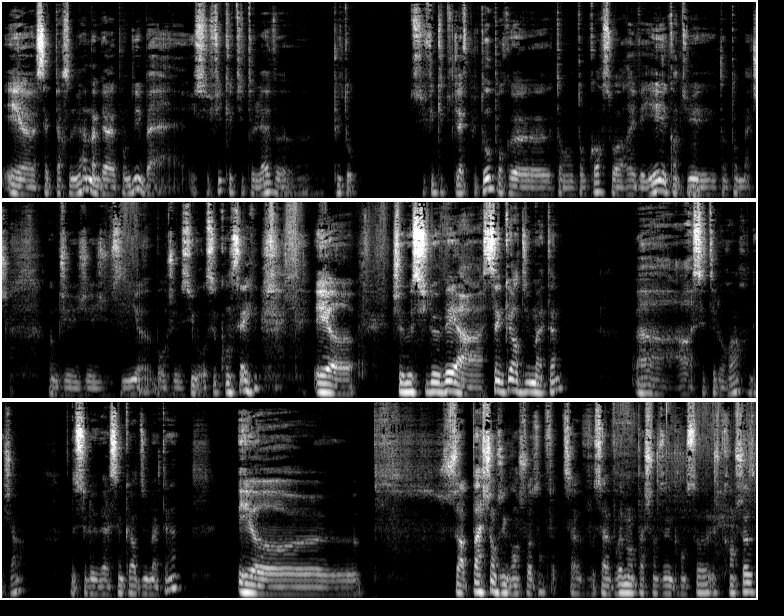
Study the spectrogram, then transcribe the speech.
Et euh, cette personne-là m'avait répondu, ben il suffit que tu te lèves euh, plus tôt. Il suffit que tu te lèves plus tôt pour que ton, ton corps soit réveillé quand tu es dans ton match. Donc j'ai j'ai dit euh, bon, je vais suivre ce conseil. Et euh, je me suis levé à 5 heures du matin. Ah, c'était l'horreur déjà de se lever à 5 heures du matin. Et euh, ça a pas changé grand chose en fait. Ça, ça a vraiment pas changé grand, grand chose.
